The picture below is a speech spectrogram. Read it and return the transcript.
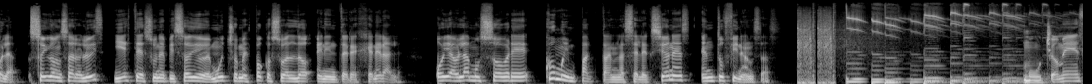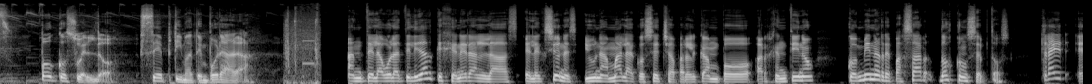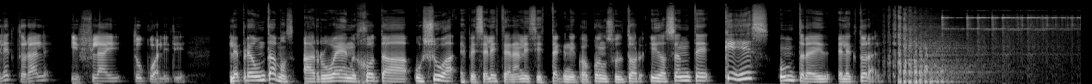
Hola, soy Gonzalo Luis y este es un episodio de Mucho Mes Poco Sueldo en Interés General. Hoy hablamos sobre cómo impactan las elecciones en tus finanzas. Mucho Mes, Poco Sueldo, séptima temporada. Ante la volatilidad que generan las elecciones y una mala cosecha para el campo argentino, conviene repasar dos conceptos, trade electoral y fly to quality. Le preguntamos a Rubén J. Ushua, especialista en análisis técnico, consultor y docente, ¿qué es un trade electoral?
